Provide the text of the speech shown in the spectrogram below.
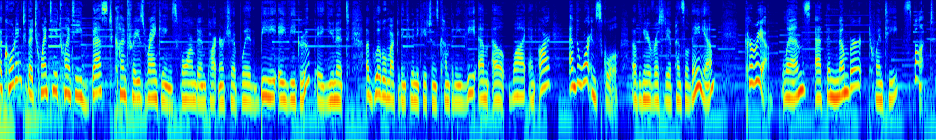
According to the 2020 Best Countries rankings formed in partnership with BAV Group, a unit of global marketing communications company VMLY&R, and the Wharton School of the University of Pennsylvania, Korea lands at the number 20 spot.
